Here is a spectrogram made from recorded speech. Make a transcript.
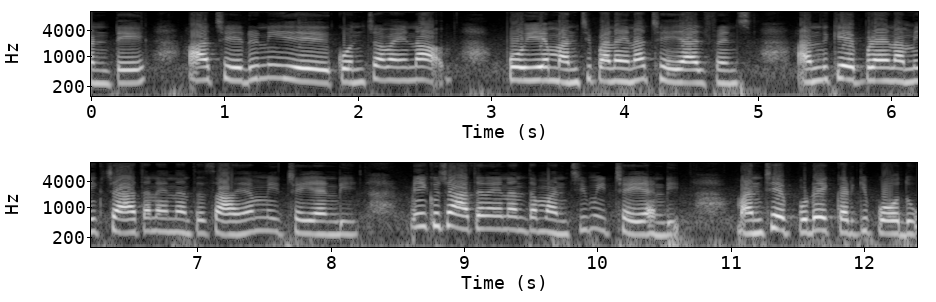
అంటే ఆ చెడుని కొంచెమైనా పోయే మంచి పనైనా చేయాలి ఫ్రెండ్స్. అందుకే ఎప్పుడైనా మీకు చేతనైనంత సహాయం మీరు చేయండి. మీకు చేతనైనంత మంచి మీరు చేయండి. మంచి ఎప్పుడు ఎక్కడికి పోదు.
